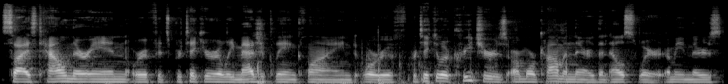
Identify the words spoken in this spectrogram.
size town they're in, or if it's particularly magically inclined, or if particular creatures are more common there than elsewhere. I mean, there's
